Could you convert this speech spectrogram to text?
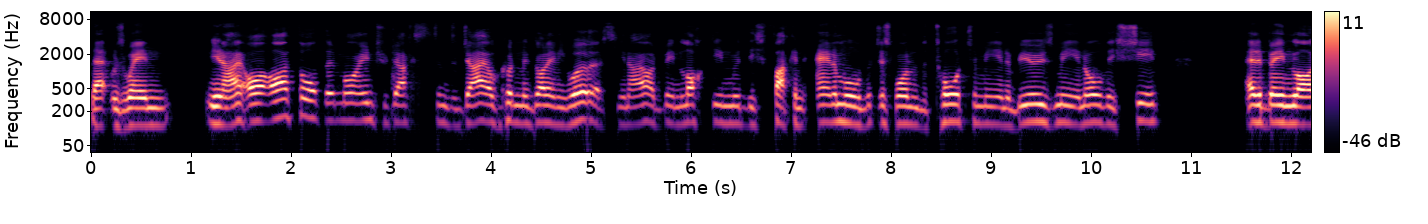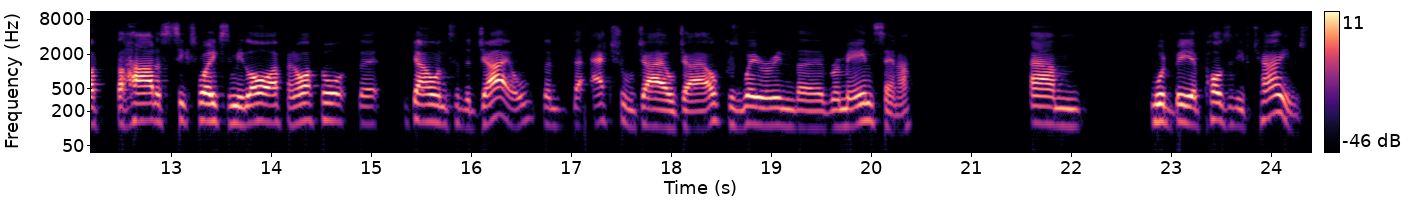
that was when, you know, I, I thought that my introduction to jail couldn't have got any worse. You know, I'd been locked in with this fucking animal that just wanted to torture me and abuse me and all this shit. It had been like the hardest six weeks of my life, and I thought that going to the jail, the, the actual jail jail, because we were in the remand centre, um, would be a positive change.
